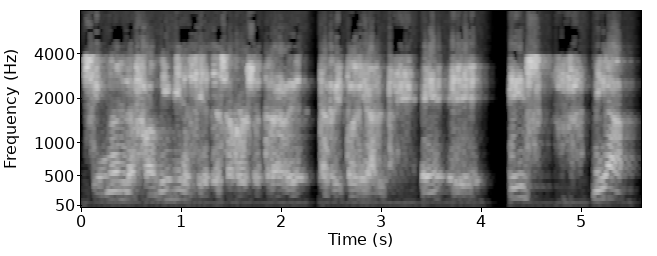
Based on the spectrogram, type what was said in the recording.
sino en las familias y el desarrollo territorial. Eh, eh, es, mira,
